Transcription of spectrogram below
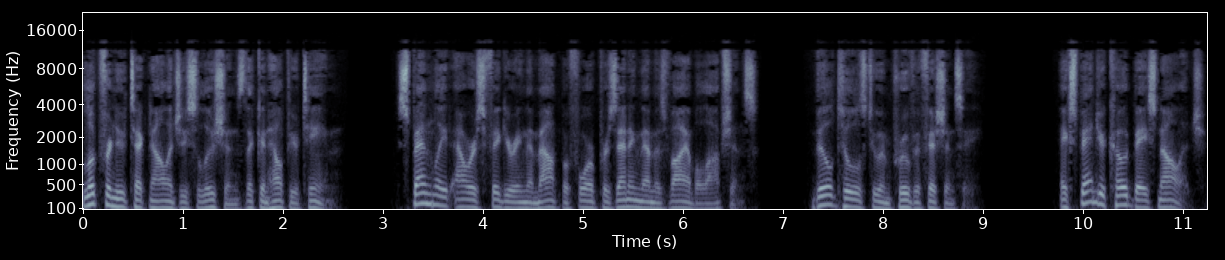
Look for new technology solutions that can help your team. Spend late hours figuring them out before presenting them as viable options. Build tools to improve efficiency. Expand your codebase knowledge.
